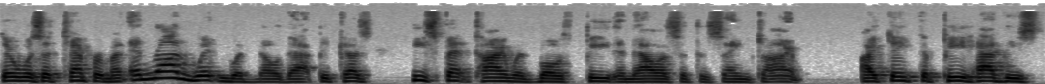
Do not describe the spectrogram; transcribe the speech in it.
there was a temperament, and Ron Whitten would know that because he spent time with both Pete and Alice at the same time. I think that Pete had these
